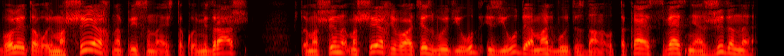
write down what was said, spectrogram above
более того, и Машех написано, есть такой мидраж, что Машина, Машех, его отец будет Иуд, из Иуды, а мать будет из Дана. Вот такая связь неожиданная,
